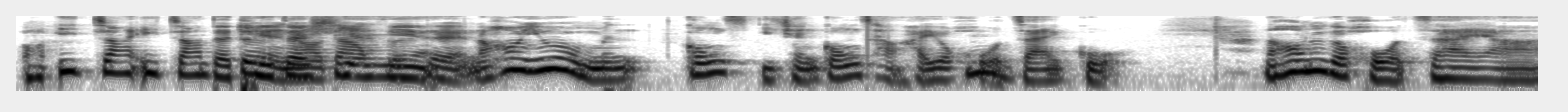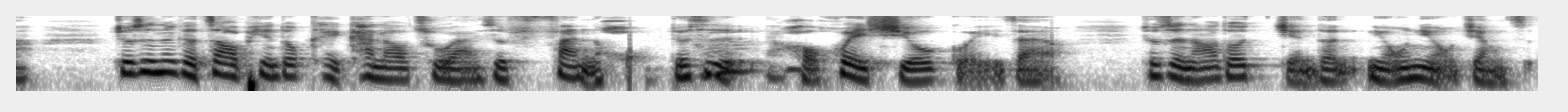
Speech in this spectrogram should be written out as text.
哦，一张一张的贴在上面。对，然后因为我们工以前工厂还有火灾过，嗯、然后那个火灾啊，就是那个照片都可以看到出来是泛红，就是好会修鬼这样，就是然后都剪得扭扭这样子，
